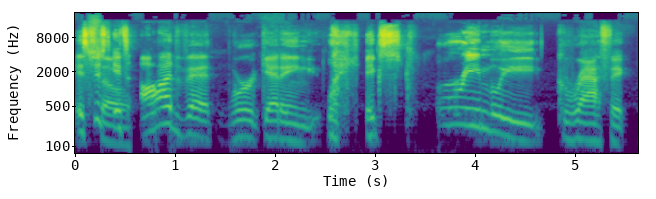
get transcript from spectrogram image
It's just so- it's odd that we're getting like extremely graphic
